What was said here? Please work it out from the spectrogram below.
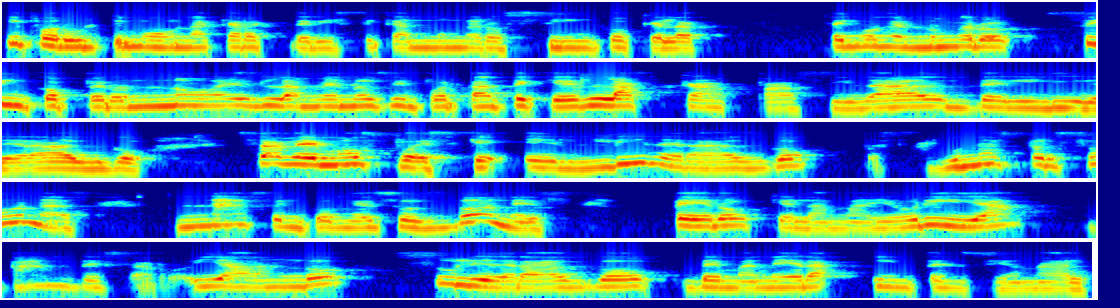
Y por último, una característica número cinco, que la tengo en el número cinco, pero no es la menos importante, que es la capacidad del liderazgo. Sabemos pues que el liderazgo, pues algunas personas nacen con esos dones, pero que la mayoría van desarrollando su liderazgo de manera intencional.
